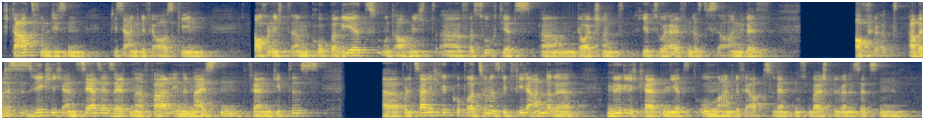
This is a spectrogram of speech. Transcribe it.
Start von diesen diese Angriffe ausgehen, auch nicht ähm, kooperiert und auch nicht äh, versucht, jetzt ähm, Deutschland hier zu helfen, dass dieser Angriff aufhört. Aber das ist wirklich ein sehr, sehr seltener Fall. In den meisten Fällen gibt es äh, polizeiliche Kooperationen. Es gibt viele andere Möglichkeiten jetzt, um Angriffe abzuwenden. Zum Beispiel, wenn es jetzt ein,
